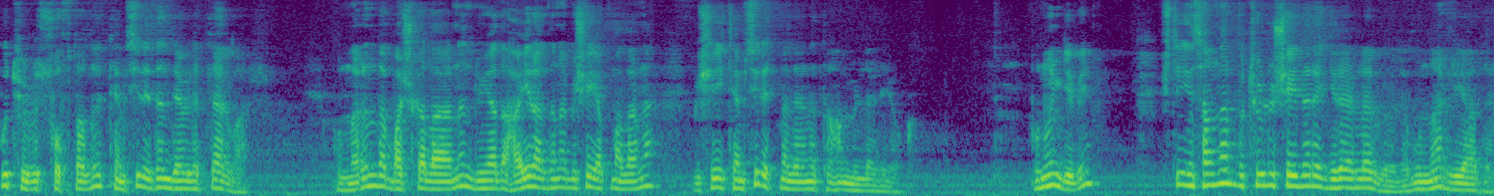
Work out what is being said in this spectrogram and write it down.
bu türlü softalığı temsil eden devletler var. Bunların da başkalarının dünyada hayır adına bir şey yapmalarına, bir şeyi temsil etmelerine tahammülleri yok. Bunun gibi işte insanlar bu türlü şeylere girerler böyle. Bunlar riyadır.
